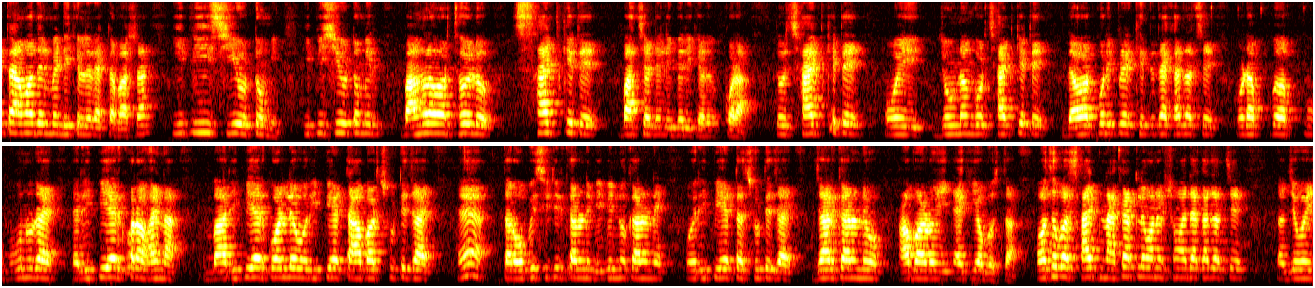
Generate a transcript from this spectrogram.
এটা আমাদের মেডিকেলের একটা ভাষা, ইপিসিওটমি। ইপিসিওটমির বাংলা অর্থ হলো সাইড কেটে বাচ্চা ডেলিভারি করা। তো সাইড কেটে, ওই যৌনাঙ্গর সাইড কেটে দেওয়ার পরিপ্রেক্ষিতে দেখা যাচ্ছে, ওটা পুনরায় রিপেয়ার করা হয় না। বা রিপেয়ার করলে করলেও রিপেয়ারটা আবার ছুটে যায় হ্যাঁ? তার ওবিসিটির কারণে বিভিন্ন কারণে ওই রিপেয়ারটা ছুটে যায় যার কারণেও আবার ওই একই অবস্থা। অথবা সাইড না কাটলে অনেক সময় দেখা যাচ্ছে যে ওই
